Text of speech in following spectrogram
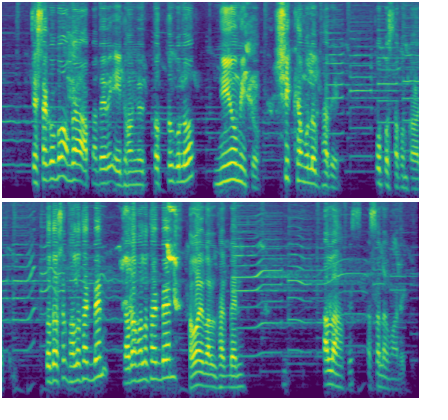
চেষ্টা করব আমরা আপনাদের এই ধরনের তথ্যগুলো নিয়মিত শিক্ষামূলকভাবে উপস্থাপন করার জন্য। তো দর্শক ভালো থাকবেন। দাদা ভালো থাকবেন। সবাই ভালো থাকবেন। আল্লাহ হাফিজ। আসসালামু আলাইকুম।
